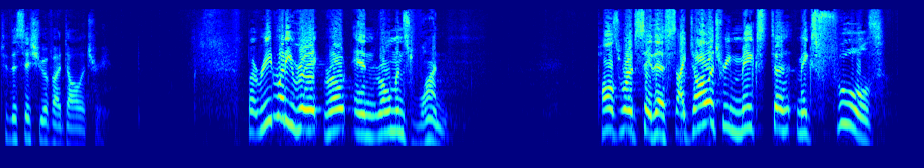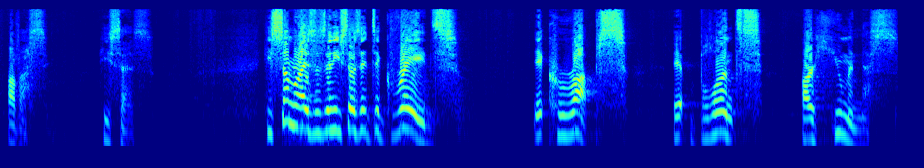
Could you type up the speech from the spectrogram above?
to this issue of idolatry. But read what he wrote in Romans 1. Paul's words say this idolatry makes, to, makes fools of us, he says. He summarizes and he says it degrades, it corrupts, it blunts our humanness.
